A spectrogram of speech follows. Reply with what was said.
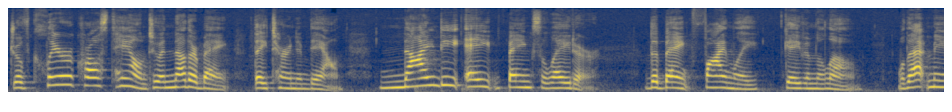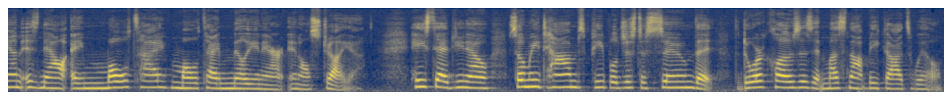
Drove clear across town to another bank, they turned him down. 98 banks later, the bank finally gave him the loan. Well, that man is now a multi, multi millionaire in Australia. He said, You know, so many times people just assume that the door closes, it must not be God's will.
